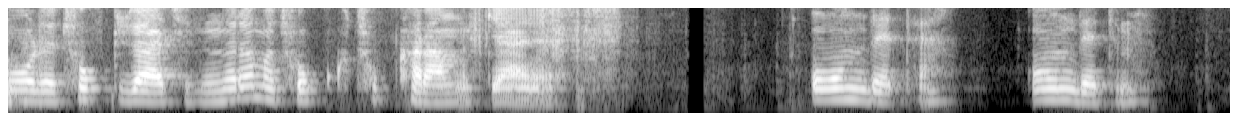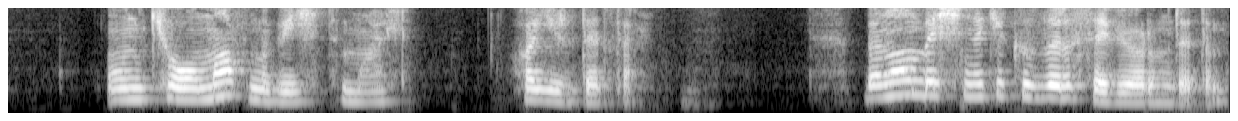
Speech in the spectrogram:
Bu arada çok güzel çizimler ama çok çok karanlık yani. 10 dedi. 10 dedim. 12 olmaz mı bir ihtimal? Hayır dedi. Ben 15'indeki kızları seviyorum dedim.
